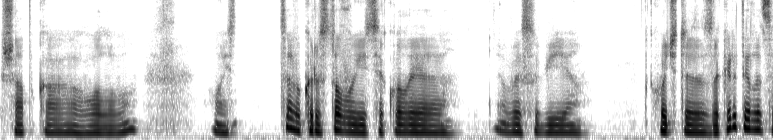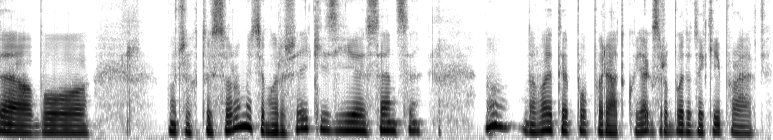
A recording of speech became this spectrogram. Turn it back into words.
шапка голову. Ось. Це використовується, коли ви собі хочете закрити лице, або може хтось соромиться, може ще якісь є сенси. Ну, давайте по порядку, як зробити такий проект.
